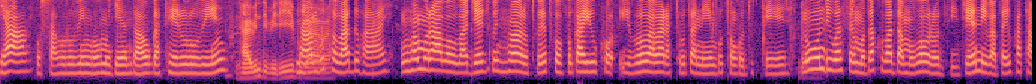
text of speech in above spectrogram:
ya usaba urubingo mugenzi wawe ugatera urubingo nta bindi biribwa nta mbuto baduhaye nko muri abo bajejwe intwaro twe twavuga yuko ibo baba atuzaniye imbuto ngo dutere n'uwundi wese muza kubaza mu borozi je nibaza yuko ata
